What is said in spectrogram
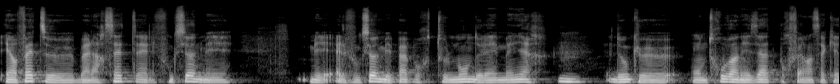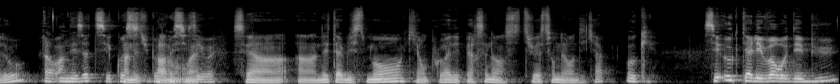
Et en fait, euh, bah, la recette, elle fonctionne, mais mais elle fonctionne, mais pas pour tout le monde de la même manière. Donc, euh, on trouve un ESAT pour faire un sac à dos. Alors un ESAT, c'est quoi Un si é- tu peux pardon, préciser ouais. C'est un, un établissement qui emploie des personnes en situation de handicap. Ok. C'est eux que t'es allé voir au début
